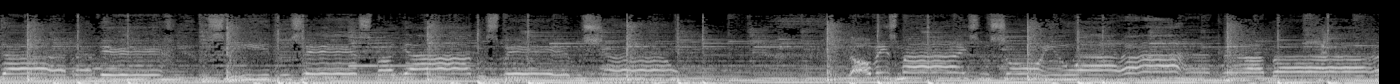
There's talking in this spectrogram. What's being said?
dá pra ver os vidros espalhados pelo chão. Talvez mais um sonho a acabar.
